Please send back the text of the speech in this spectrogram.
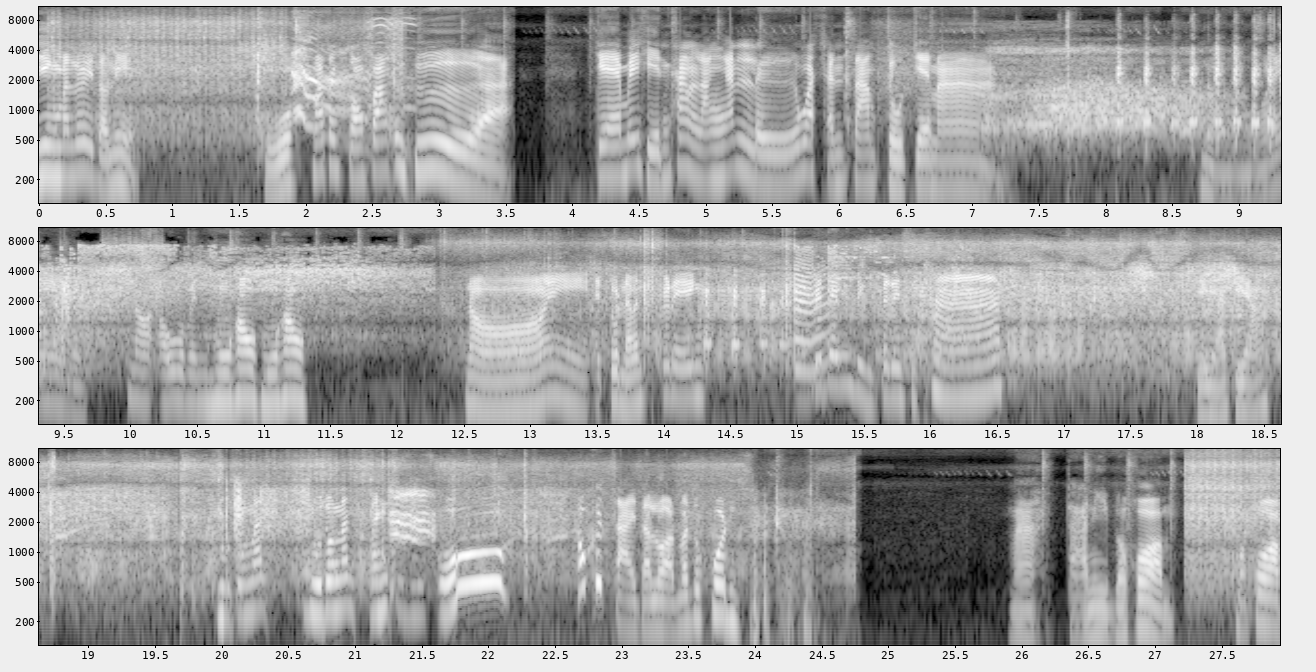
ยิงมันเลยตอนนี้ โอ้มาทั้งสองฟังเออคือแกไม่เห็นข้างหลังงั้นหรือว่าฉันตามตูดแกมา หน่อยนอยเอาเป็นหมูเฮาหมูเฮาหน่อยไอตัวไหนมันเกรงกระเด้งดึงไปเลยสิครับเสียงเสียงอยู่ตรงนั้น อยู่ตรงนั้นไม่ให้กูดูโอ้เขาคือตายตลอดมาทุกคน มา ตานี่บ่พร้อมบ่พร้อม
